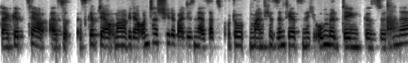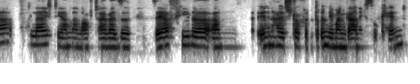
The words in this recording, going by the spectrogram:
da gibt's ja, also es gibt ja auch immer wieder Unterschiede bei diesen Ersatzprodukten. Manche sind jetzt nicht unbedingt gesünder vielleicht, die haben dann auch teilweise sehr viele ähm, Inhaltsstoffe drin, die man gar nicht so kennt.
